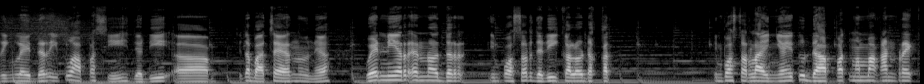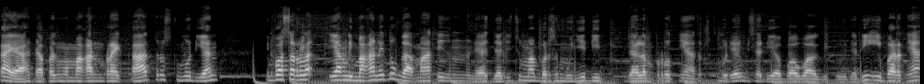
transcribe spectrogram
Ring leader itu apa sih? Jadi uh, kita baca ya nun ya. When near another impostor, jadi kalau dekat impostor lainnya itu dapat memakan mereka ya, dapat memakan mereka. Terus kemudian impostor yang dimakan itu nggak mati teman ya. Jadi cuma bersembunyi di dalam perutnya. Terus kemudian bisa dia bawa gitu. Jadi ibaratnya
